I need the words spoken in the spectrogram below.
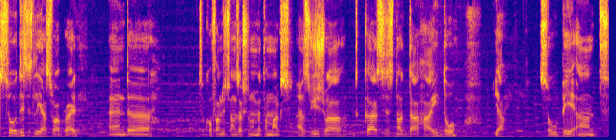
So this is Layerswap right? And uh, to confirm the transaction on metamask as usual the gas is not that high though. Yeah. So we'll pay and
